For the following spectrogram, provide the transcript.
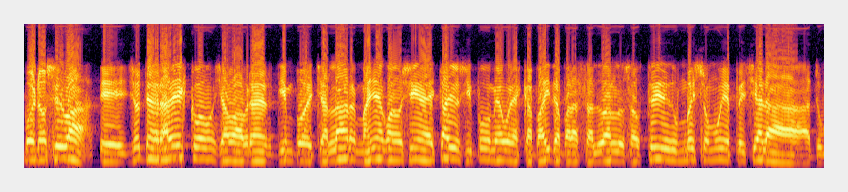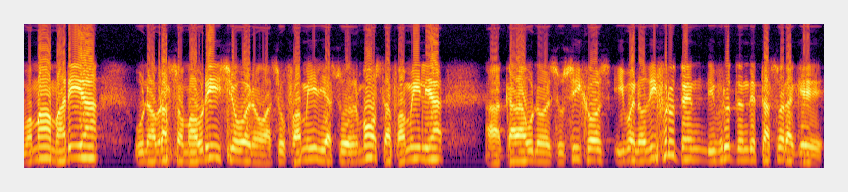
Bueno, Seba, eh, yo te agradezco, ya va a haber tiempo de charlar. Mañana cuando lleguen al estadio, si puedo, me hago una escapadita para saludarlos a ustedes. Un beso muy especial a, tu mamá, María. Un abrazo a Mauricio, bueno, a su familia, a su hermosa familia, a cada uno de sus hijos. Y bueno, disfruten, disfruten de estas horas que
